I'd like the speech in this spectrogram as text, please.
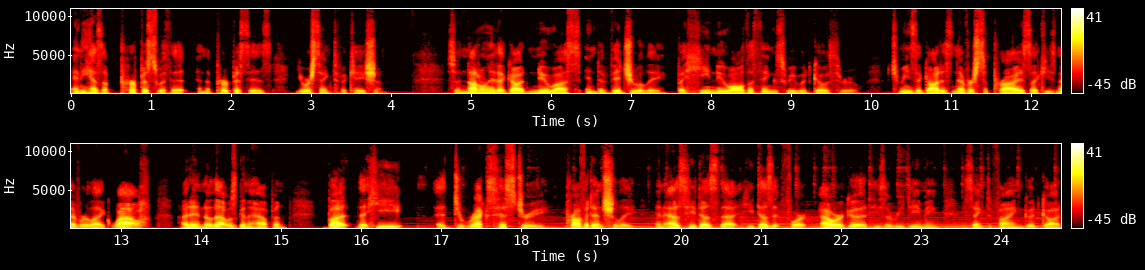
and he has a purpose with it, and the purpose is your sanctification. So not only that God knew us individually, but he knew all the things we would go through, which means that God is never surprised, like he's never like, wow, I didn't know that was going to happen, but that he it directs history providentially, and as he does that, he does it for our good. He's a redeeming, sanctifying, good God.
